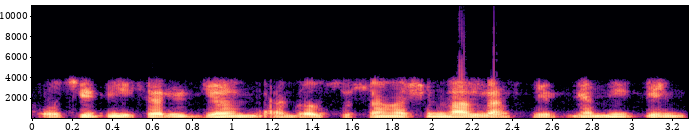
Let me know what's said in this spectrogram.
OCD sa region and also sa national last week nga meeting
